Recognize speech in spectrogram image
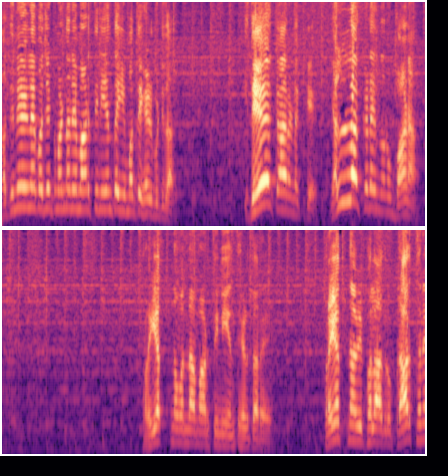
ಹದಿನೇಳನೇ ಬಜೆಟ್ ಮಂಡನೆ ಮಾಡ್ತೀನಿ ಅಂತ ಈ ಮತ್ತೆ ಹೇಳ್ಬಿಟ್ಟಿದ್ದಾರೆ. ಇದೇ ಕಾರಣಕ್ಕೆ ಎಲ್ಲ ಕಡೆಯಿಂದನೂ ಬಾಣ. ಪ್ರಯತ್ನವನ್ನ ಮಾಡ್ತೀನಿ ಅಂತ ಹೇಳ್ತಾರೆ. ಪ್ರಯತ್ನ ವಿಫಲ ಆದ್ರೂ ಪ್ರಾರ್ಥನೆ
